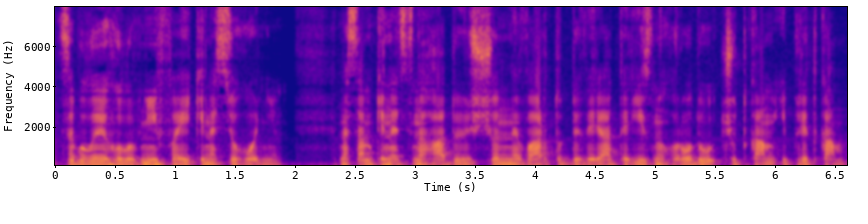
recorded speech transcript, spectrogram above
Це були головні фейки на сьогодні. Насамкінець нагадую, що не варто довіряти різного роду чуткам і пліткам.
